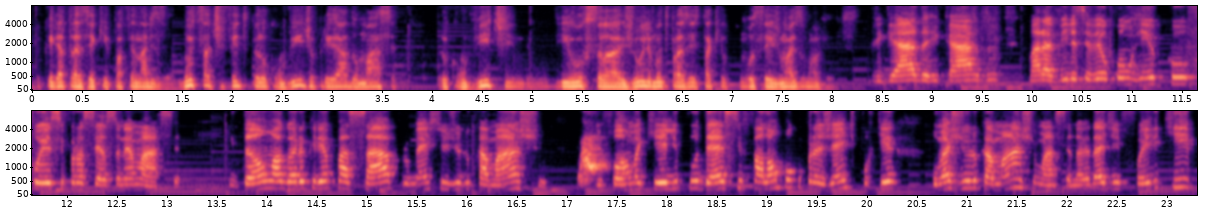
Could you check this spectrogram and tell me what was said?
que eu queria trazer aqui para finalizar. Muito satisfeito pelo convite, obrigado, Márcia, pelo convite. E Úrsula, Júlia, muito prazer estar aqui com vocês mais uma vez. Obrigada, Ricardo. Maravilha, você vê o quão rico foi esse processo, né, Márcia? Então, agora eu queria passar para o mestre Júlio Camacho, de forma que ele pudesse falar um pouco para a gente, porque o mestre Júlio Camacho, Márcia, na verdade, foi ele que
